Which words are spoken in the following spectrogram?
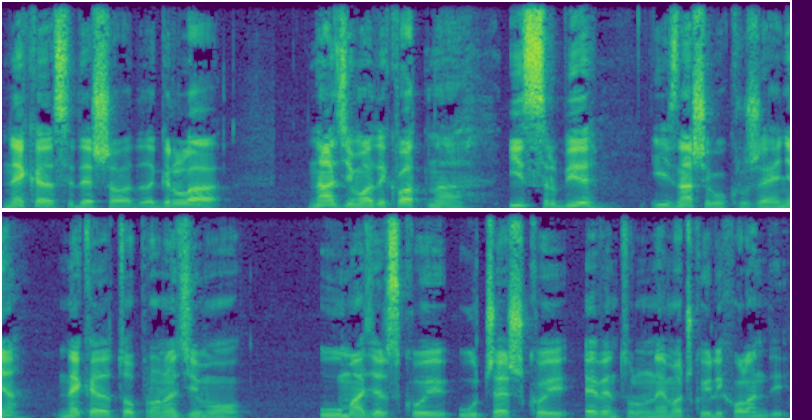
Nekada se dešava da grla nađemo adekvatna iz Srbije i iz našeg okruženja, nekada to pronađemo u Mađarskoj, u Češkoj, eventualno Nemačkoj ili Holandiji.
